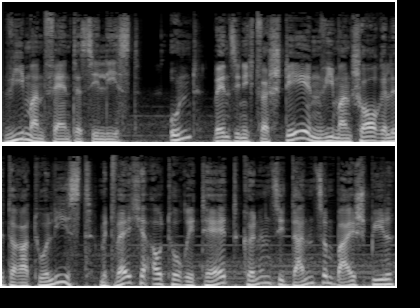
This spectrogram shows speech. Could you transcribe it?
wie man Fantasy liest. Und wenn sie nicht verstehen, wie man Genre-Literatur liest, mit welcher Autorität können sie dann zum Beispiel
